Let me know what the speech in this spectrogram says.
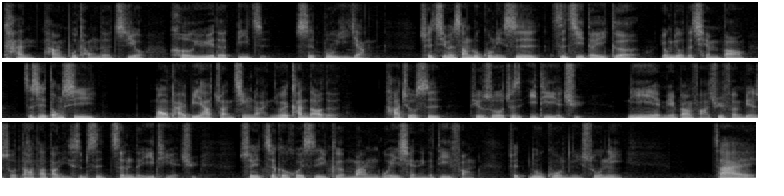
看它们不同的只有。合约的地址是不一样的，所以基本上，如果你是自己的一个拥有的钱包，这些东西冒牌币它转进来，你会看到的，它就是比如说就是 ETH，你也没办法去分辨说它它到底是不是真的 ETH，所以这个会是一个蛮危险的一个地方。所以如果你说你在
